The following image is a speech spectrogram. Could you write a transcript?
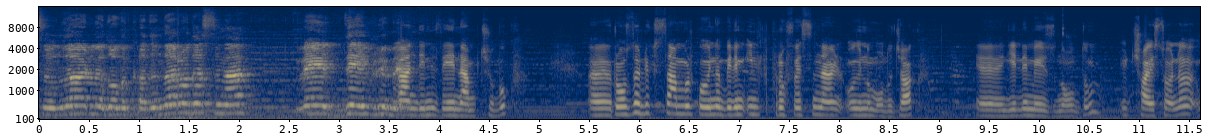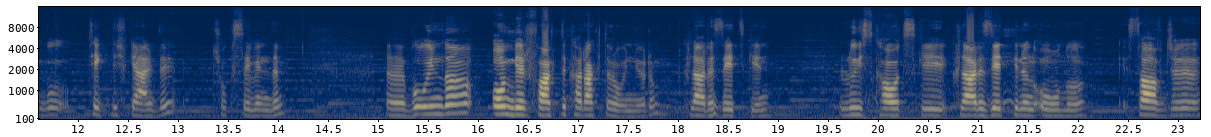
sırlarla dolu kadınlar odasına ve devrime. Ben Deniz Eylem Çubuk. Ee, Rosa Luxemburg oyunu benim ilk profesyonel oyunum olacak. Ee, yeni mezun oldum. 3 ay sonra bu teklif geldi. Çok sevindim. Ee, bu oyunda 11 farklı karakter oynuyorum. Clara Zetkin, Louis Kautsky, Clara Zetkin'in oğlu, savcı,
